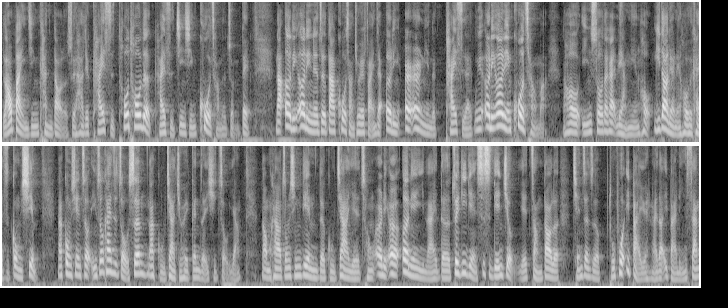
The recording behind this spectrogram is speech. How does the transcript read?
老板已经看到了，所以他就开始偷偷的开始进行扩厂的准备。那二零二零年这个大扩厂就会反映在二零二二年的开始来，因为二零二二年扩厂嘛，然后营收大概两年后，一到两年后会开始贡献。那贡献之后，营收开始走升，那股价就会跟着一起走扬。那我们看到中心店的股价也从二零二二年以来的最低点四十点九，也涨到了前阵子突破一百元，来到一百零三。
